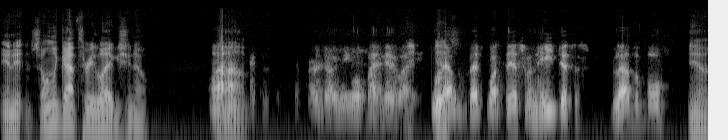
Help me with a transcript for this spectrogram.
and it's only got three legs, you know. Uh-huh. Um, well, that's what this one. He's just as lovable. yeah.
